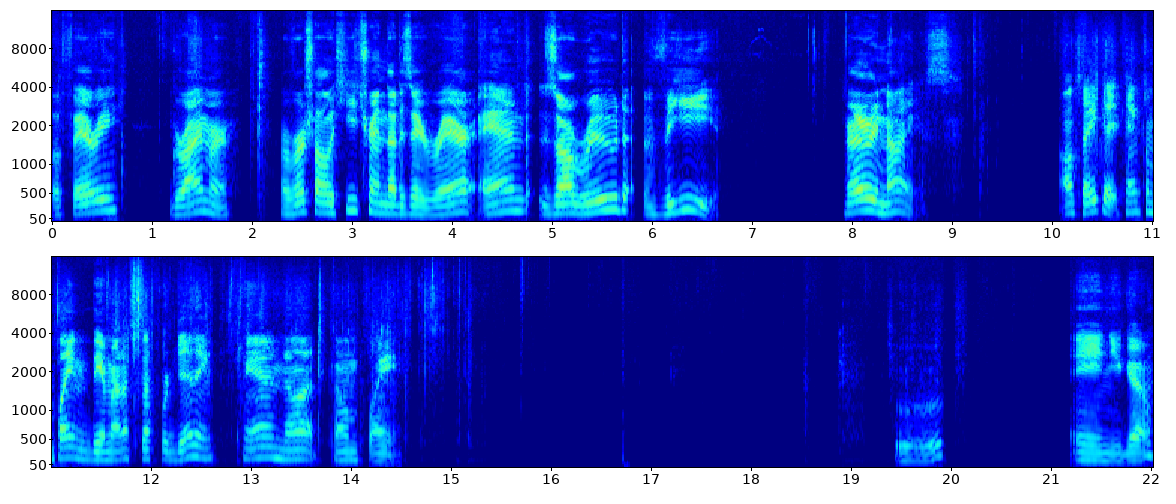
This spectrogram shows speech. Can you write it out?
Clefairy, Grimer, Reverse Hollow Heatran, that is a rare, and Zarude V. Very nice. I'll take it. Can't complain. The amount of stuff we're getting. Cannot complain. Ooh. In you go.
